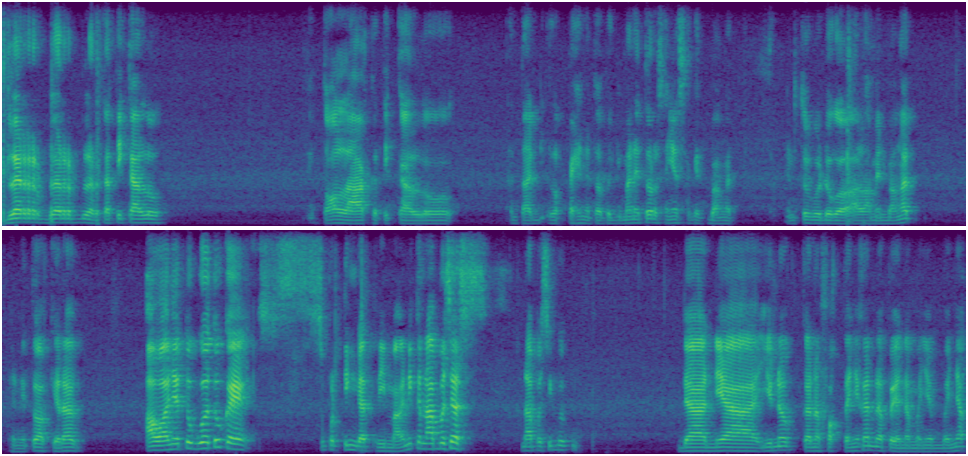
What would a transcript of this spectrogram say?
blur blur blur. Ketika lo ditolak ketika lo entah dilepehin atau bagaimana itu rasanya sakit banget. Dan itu gue udah alamin banget. Dan itu akhirnya awalnya tuh gue tuh kayak seperti nggak terima. Ini kenapa sih kenapa sih gue dan ya you know karena faktanya kan apa ya namanya banyak.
